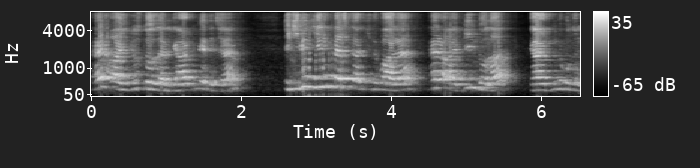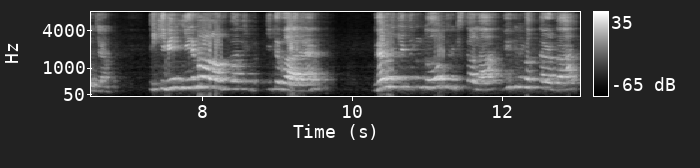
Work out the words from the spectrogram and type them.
her ay 100 dolar yardım edeceğim. 2025'ten itibaren her ay 1000 dolar yardımda bulunacağım. 2026'dan itibaren memleketin Doğu Türkistan'a yüklü miktarda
